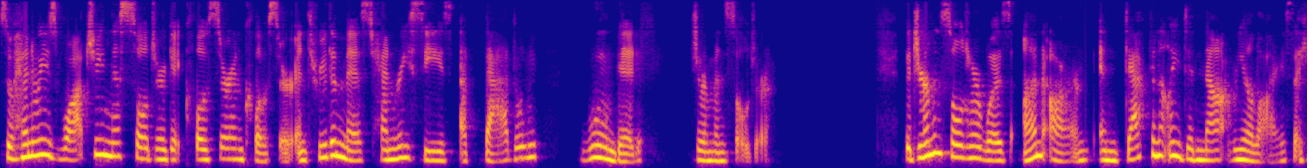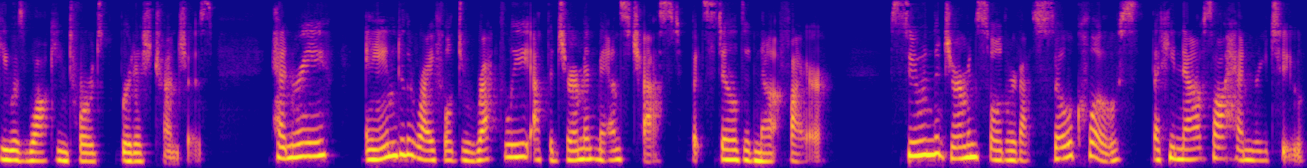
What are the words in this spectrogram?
So Henry's watching this soldier get closer and closer, and through the mist, Henry sees a badly wounded German soldier. The German soldier was unarmed and definitely did not realize that he was walking towards British trenches. Henry aimed the rifle directly at the German man's chest, but still did not fire. Soon the German soldier got so close that he now saw Henry too.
